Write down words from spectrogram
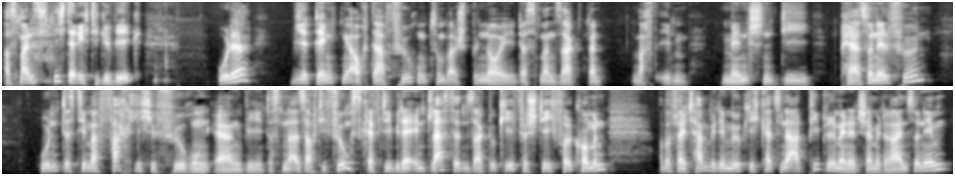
aus meiner Sicht nicht der richtige Weg, oder wir denken auch da Führung zum Beispiel neu, dass man sagt, man macht eben Menschen, die personell führen und das Thema fachliche Führung irgendwie, dass man also auch die Führungskräfte wieder entlastet und sagt, okay, verstehe ich vollkommen, aber vielleicht haben wir die Möglichkeit, so eine Art People Manager mit reinzunehmen.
